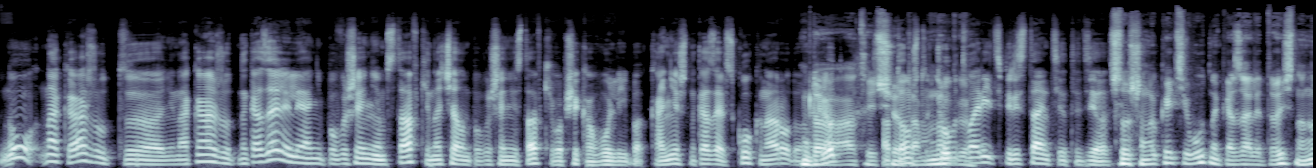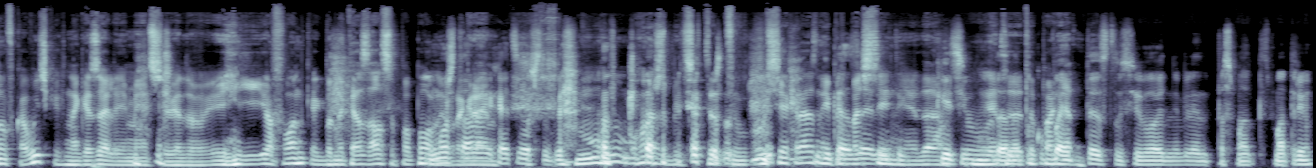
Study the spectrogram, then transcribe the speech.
Ну, накажут, э, не накажут. Наказали ли они повышением ставки, началом повышения ставки вообще кого-либо? Конечно, наказали. Сколько народу орёт Да, ты о что, том, что много... вы творите, перестаньте это делать. Слушай, ну Кэти Вуд наказали точно, ну в кавычках наказали, имеется в виду. И ее фонд как бы наказался по полной Может, она и программе. хотела, чтобы Ну, может быть, у всех разные предпочтения, да. Кэти Вуд, она покупает. Теслу сегодня, блин, посмотр- смотрю.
